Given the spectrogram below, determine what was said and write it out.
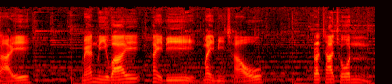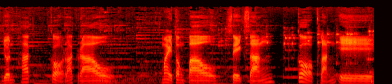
ศัย แม้นมีไว้ให้ดีไม่มีเฉา ประชาชนยนพักก็รักเรา ไม่ต้องเป่าเสกสังก็ขลังเอง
